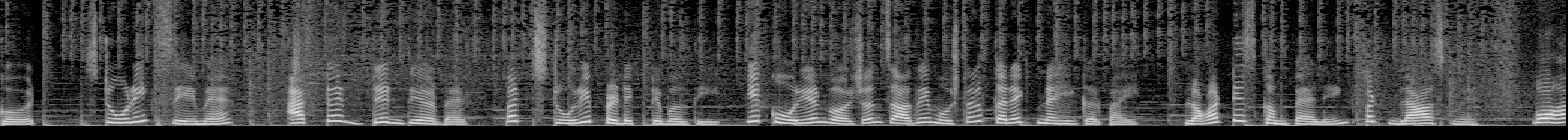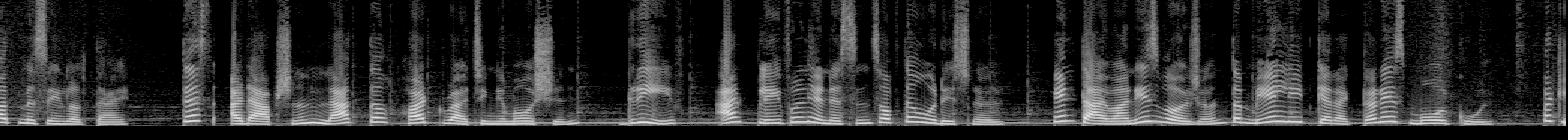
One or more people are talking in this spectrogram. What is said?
good story same है actor did their best but story predictable थी। ये कोरियन वर्जन ज़्यादा इमोशनल कनेक्ट नहीं कर पाई। Plot is compelling but last में बहुत मिसिंग लगता है। This adaption lack the heart wrenching emotion grief and playful innocence of the original. In Taiwanese version, the male lead character is more cool, but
